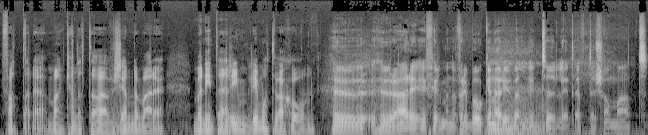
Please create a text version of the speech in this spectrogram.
fattar det. Man kan lite ha överseende med det. Men det är inte en rimlig motivation. Hur, hur är det i filmen då? För i boken är det ju väldigt tydligt eftersom att,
